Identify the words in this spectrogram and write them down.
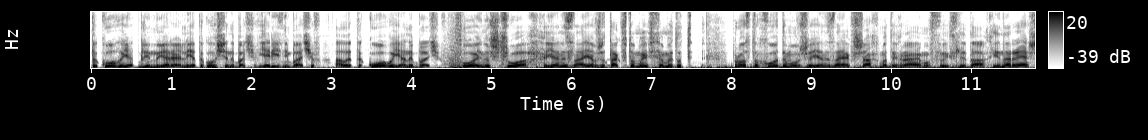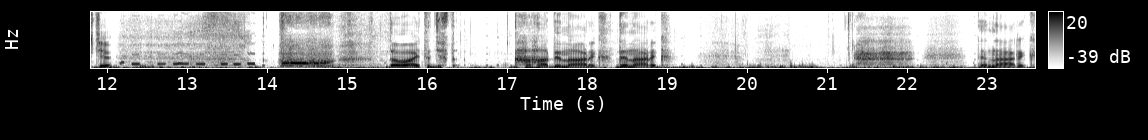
Такого я. Блін, ну я реально я такого ще не бачив. Я різні бачив, але такого я не бачив. Ой, ну що, я не знаю, я вже так втомився. Ми тут просто ходимо вже, я не знаю, як в шахмати граємо в своїх слідах. І нарешті. Фух, Давайте діста. Ага, динарик. Динарик. Динарик.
